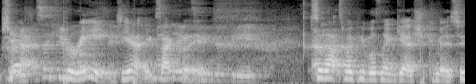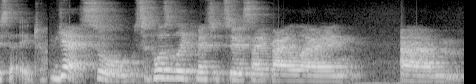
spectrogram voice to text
sort yeah, of parade. Yeah, exactly. defeat. So that's why people think yeah she committed suicide. Yeah, so supposedly committed suicide by allowing um,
